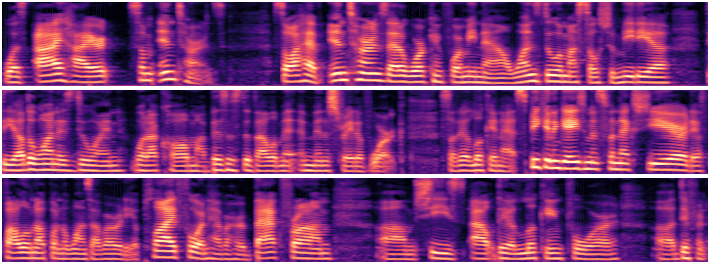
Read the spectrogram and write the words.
was I hired some interns. So I have interns that are working for me now. One's doing my social media, the other one is doing what I call my business development administrative work. So they're looking at speaking engagements for next year. They're following up on the ones I've already applied for and haven't heard back from. Um, she's out there looking for uh, different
